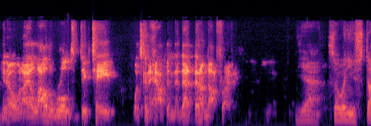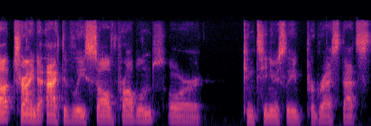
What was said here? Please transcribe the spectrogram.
You know, when I allow the world to dictate what's going to happen, then that then I'm not thriving. Yeah. So when you stop trying to actively solve problems or continuously progress, that's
